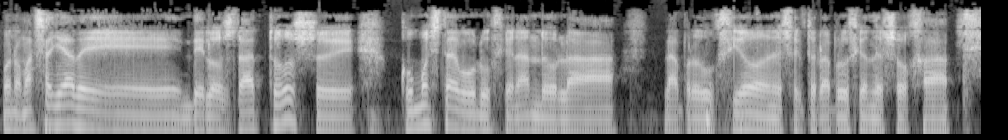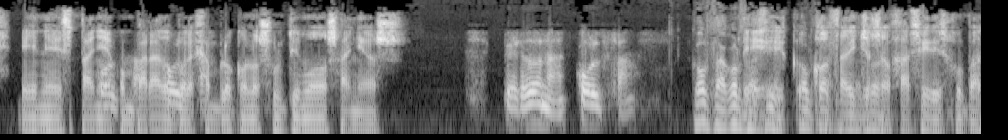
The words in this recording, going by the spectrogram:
Bueno, más allá de, los datos, eh, ¿cómo está evolucionando la, producción, el sector de la producción de soja en España comparado, por ejemplo, con los últimos años? Perdona, colza. Colza, colza, sí. Colza, dicho soja, sí, disculpa,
